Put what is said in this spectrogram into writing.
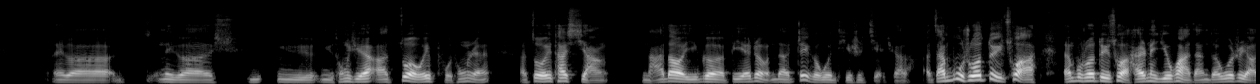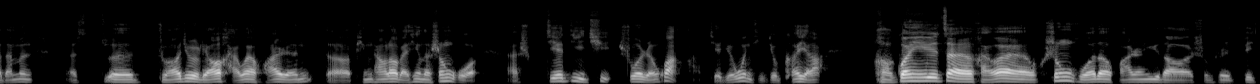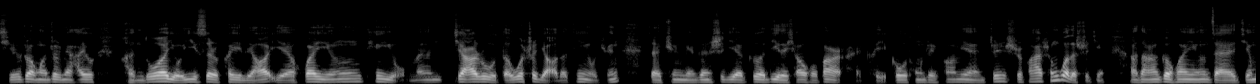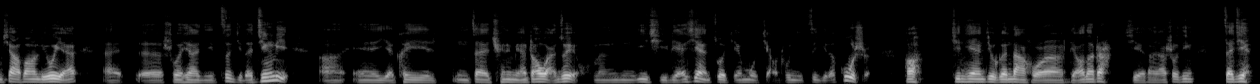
那个。那个女女女同学啊，作为普通人啊，作为她想拿到一个毕业证，那这个问题是解决了啊。咱不说对错啊，咱不说对错，还是那句话，咱德国视角，咱们呃呃，主要就是聊海外华人的平常老百姓的生活啊，接地气，说人话啊，解决问题就可以了。好，关于在海外生活的华人遇到是不是被歧视状况，这里面还有很多有意思可以聊，也欢迎听友们加入德国视角的听友群，在群里面跟世界各地的小伙伴还可以沟通这方面真实发生过的事情啊。当然，更欢迎在节目下方留言，哎，呃，说一下你自己的经历啊，呃，也可以嗯在群里面找晚醉，我们一起连线做节目，讲出你自己的故事。好，今天就跟大伙聊到这儿，谢谢大家收听，再见。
